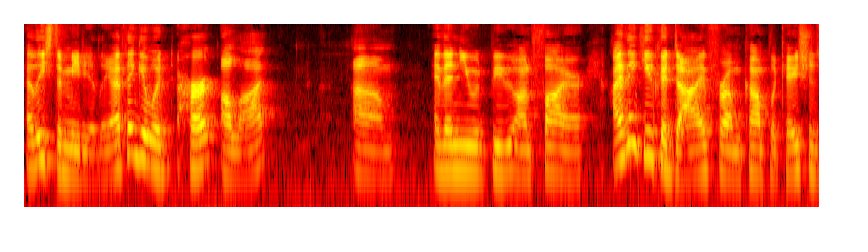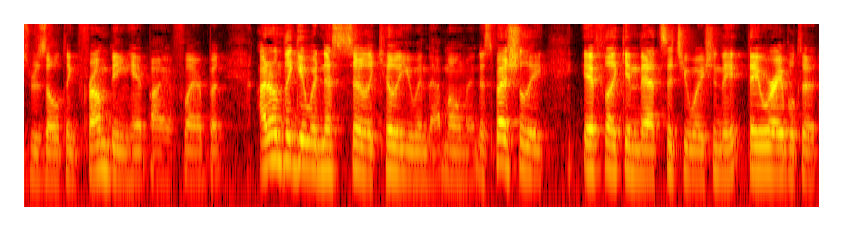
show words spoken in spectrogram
at least immediately. I think it would hurt a lot, um, and then you would be on fire. I think you could die from complications resulting from being hit by a flare, but I don't think it would necessarily kill you in that moment, especially if, like, in that situation, they, they were able to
